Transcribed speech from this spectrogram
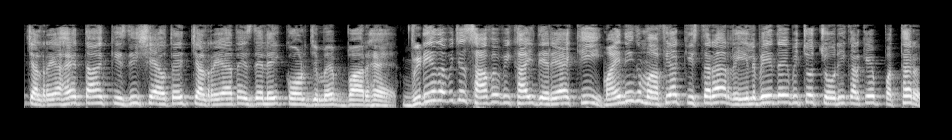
ਚੱਲ ਰਿਹਾ ਹੈ, ਤਾਂ ਕਿਸ ਦੀ ਸ਼ੈ ਉਤੇ ਚੱਲ ਰਿਹਾ ਤੇ ਇਸ ਦੇ ਲਈ ਕੌਣ ਜ਼ਿੰਮੇਵਾਰ ਹੈ? ਵੀਡੀਓ ਦੇ ਵਿੱਚ ਸਾਫ਼ ਵਿਖਾਈ ਦੇ ਰਿਹਾ ਹੈ ਕਿ ਮਾਈਨਿੰਗ ਮਾਫੀਆ ਕਿਸ ਤਰ੍ਹਾਂ ਰੇਲਵੇ ਦੇ ਵਿੱਚੋਂ ਚੋਰੀ ਕਰਕੇ ਪੱਥਰ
